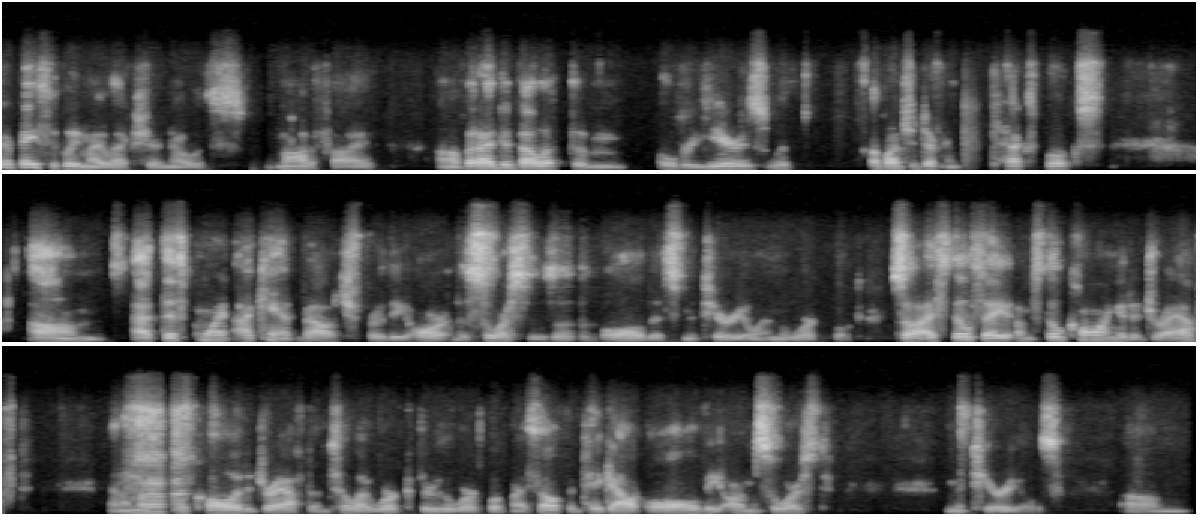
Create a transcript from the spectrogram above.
they're basically my lecture notes modified, uh, but I developed them over years with a bunch of different textbooks. Um, at this point, I can't vouch for the art, the sources of all this material in the workbook. So I still say I'm still calling it a draft, and I'm going to call it a draft until I work through the workbook myself and take out all the unsourced materials um,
